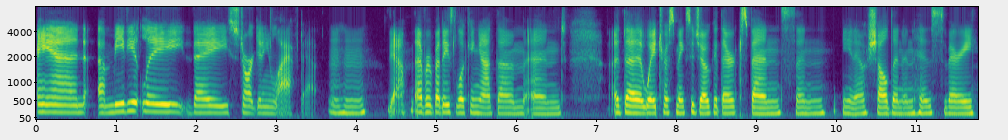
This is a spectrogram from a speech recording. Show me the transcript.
and immediately they start getting laughed at. Mm-hmm. Yeah, everybody's looking at them, and uh, the waitress makes a joke at their expense, and you know Sheldon in his very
